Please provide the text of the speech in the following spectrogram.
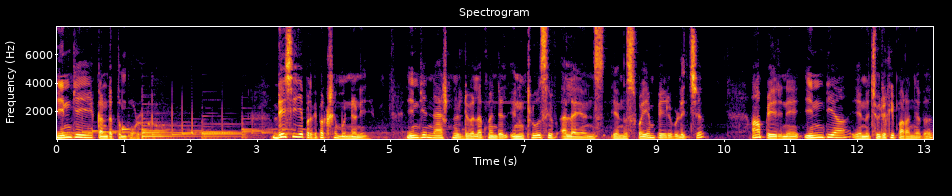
ഇന്ത്യയെ കണ്ടെത്തുമ്പോൾ. ദേശീയ പ്രതിപക്ഷ മുന്നണി Indian National Developmental Inclusive Alliance എന്ന് സ്വയം പേര് വിളിച്ച് ആ പേരിനെ ഇന്ത്യ എന്ന് ചുരുക്കി പറഞ്ഞത്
